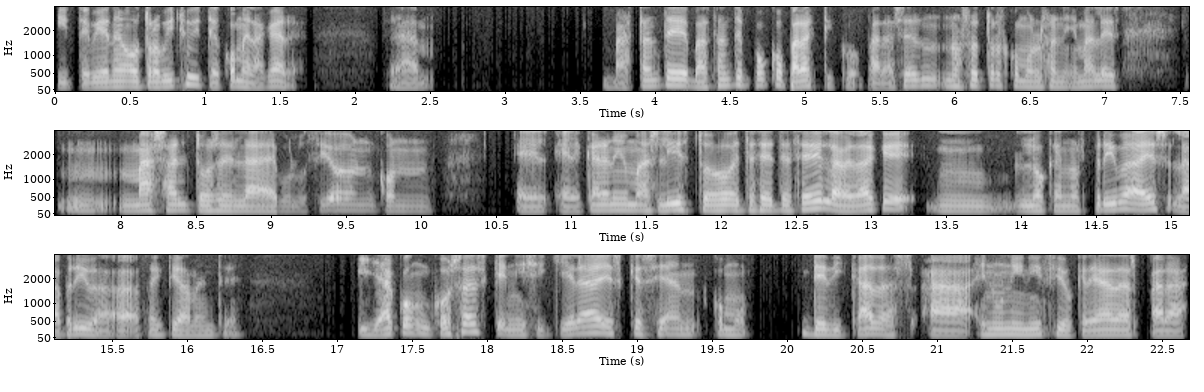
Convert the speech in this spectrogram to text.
y te viene otro bicho y te come la cara. O sea, bastante, bastante poco práctico para ser nosotros como los animales mm, más altos en la evolución, con el, el cráneo más listo, etc, etc. La verdad que mm, lo que nos priva es la priva, efectivamente. Y ya con cosas que ni siquiera es que sean como dedicadas a, en un inicio creadas para,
